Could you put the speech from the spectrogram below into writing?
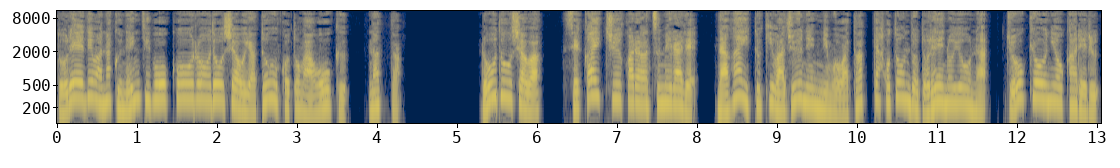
奴隷ではなく年季暴行労働者を雇うことが多くなった。労働者は世界中から集められ、長い時は10年にもわたってほとんど奴隷のような状況に置かれる。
